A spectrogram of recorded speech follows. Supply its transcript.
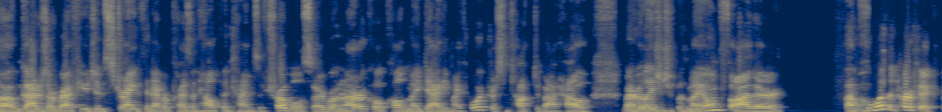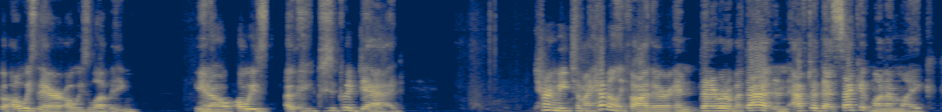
Um, God is our refuge and strength and ever present help in times of trouble. So I wrote an article called My Daddy, My Fortress and talked about how my relationship with my own father um, who wasn't perfect, but always there, always loving, you know, always uh, he's a good dad, turned me to my heavenly father. And then I wrote about that. And after that second one, I'm like,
